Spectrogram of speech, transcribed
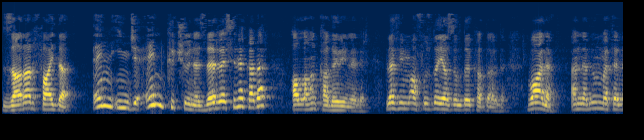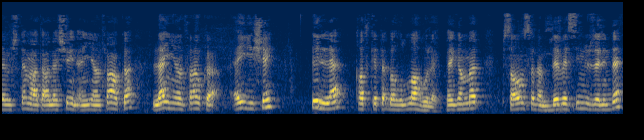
zarar fayda en ince en küçüğüne zerresine kadar Allah'ın kaderiyledir. Lef-i mahfuzda yazıldığı kadardır. Valem enne ümmete lev ictemaat ala şeyin en yenfa'uka len yenfa'uka eyyi şey illa kad lek. Peygamber sallallahu aleyhi ve sellem devesinin üzerinde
